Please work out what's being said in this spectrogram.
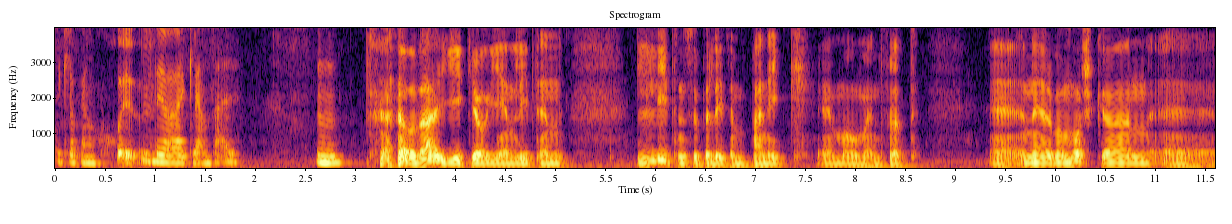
Är klockan sju? Mm. Det var verkligen så här. Mm. och där gick jag i en liten, liten superliten panik eh, moment för att eh, när barnmorskan eh,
